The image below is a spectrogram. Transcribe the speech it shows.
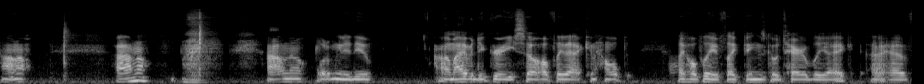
I don't know. I don't know. I don't know what I'm gonna do. Um, I have a degree, so hopefully that can help. Like hopefully if like things go terribly, I I have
